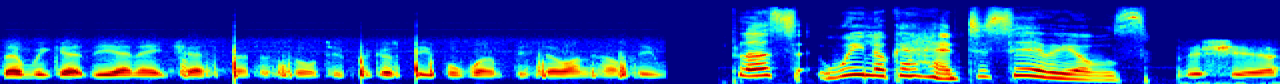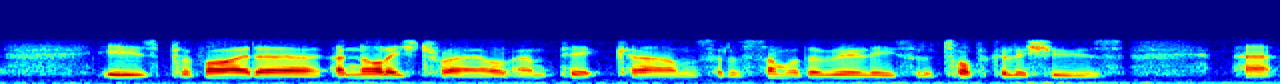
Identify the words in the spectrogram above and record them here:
then we get the NHS better sorted because people won't be so unhealthy. Plus, we look ahead to cereals. This year is provide a, a knowledge trail and pick um, sort of some of the really sort of topical issues at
